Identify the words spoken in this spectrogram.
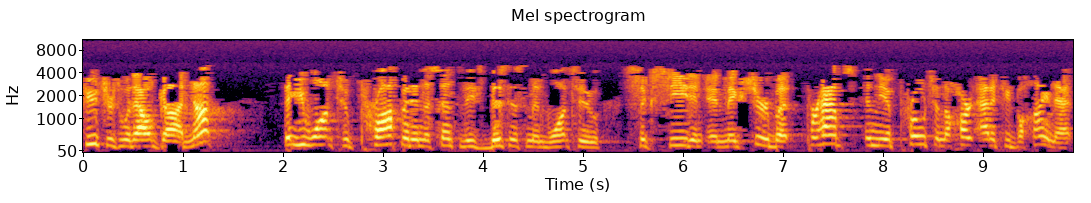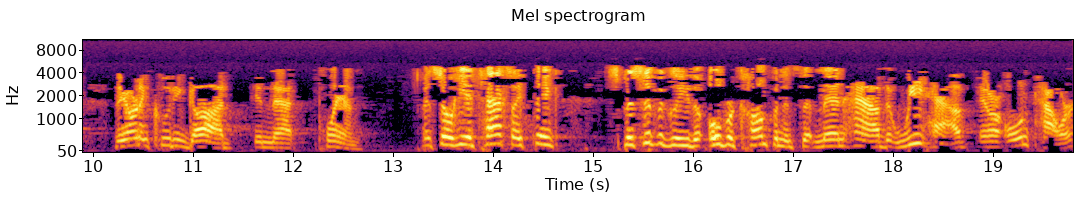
futures without God, not that you want to profit in the sense that these businessmen want to succeed and, and make sure, but perhaps in the approach and the heart attitude behind that, they aren't including God in that plan. And so he attacks, I think, Specifically, the overconfidence that men have, that we have in our own power,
